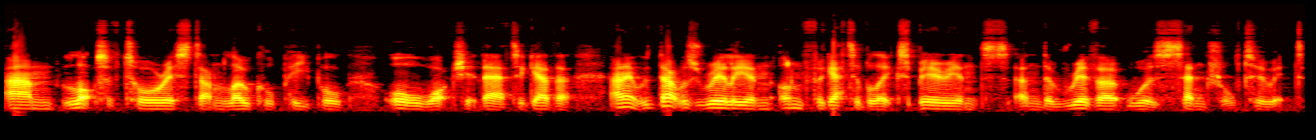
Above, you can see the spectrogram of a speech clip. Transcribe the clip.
and lots of tourists and local people all watch it there together. And it was that was really an unforgettable experience, and the river was central to it.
